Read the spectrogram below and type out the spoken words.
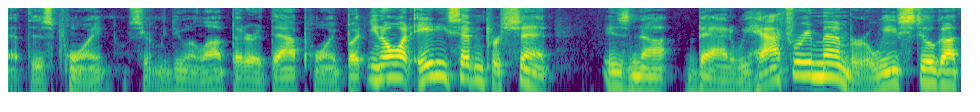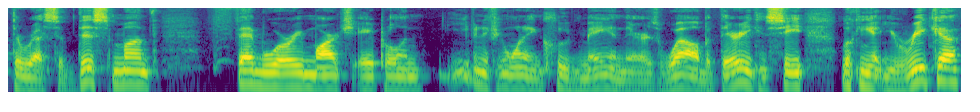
at this point. We're certainly doing a lot better at that point. But you know what? 87% is not bad. We have to remember we've still got the rest of this month, February, March, April, and even if you want to include May in there as well. But there you can see, looking at Eureka,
